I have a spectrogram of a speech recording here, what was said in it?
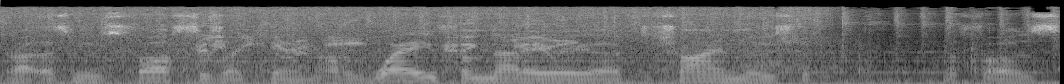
Alright, let's move as fast as I can away from that area to try and lose the, the fuzz.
